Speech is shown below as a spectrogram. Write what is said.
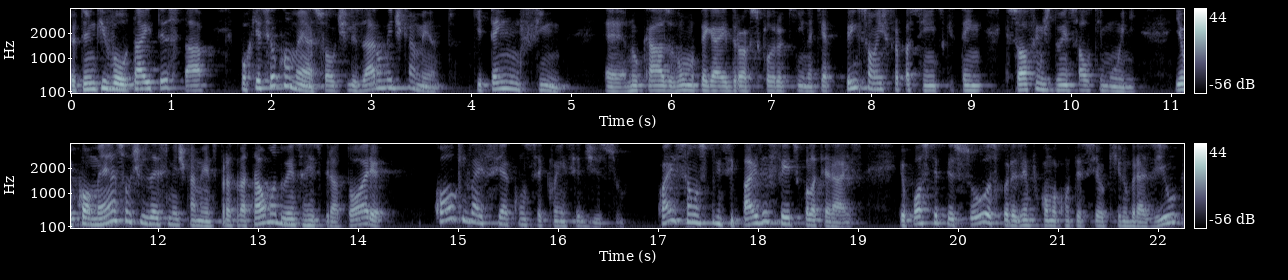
Eu tenho que voltar e testar. Porque se eu começo a utilizar um medicamento que tem um fim, é, no caso, vamos pegar a hidroxicloroquina, que é principalmente para pacientes que, têm, que sofrem de doença autoimune, e eu começo a utilizar esse medicamento para tratar uma doença respiratória, qual que vai ser a consequência disso? Quais são os principais efeitos colaterais? Eu posso ter pessoas, por exemplo, como aconteceu aqui no Brasil,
